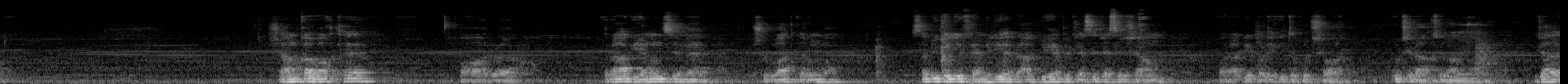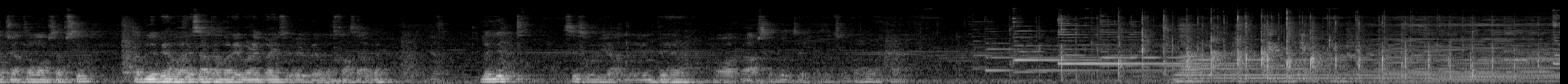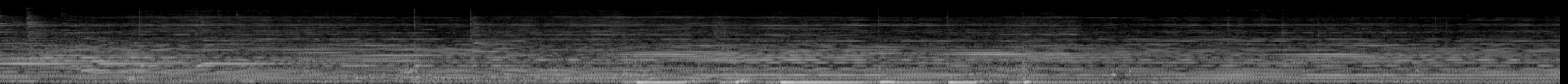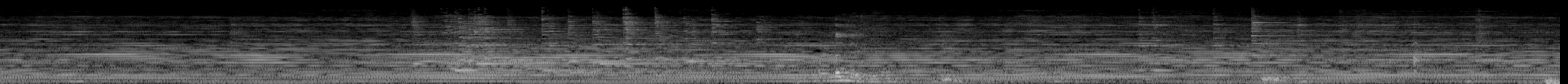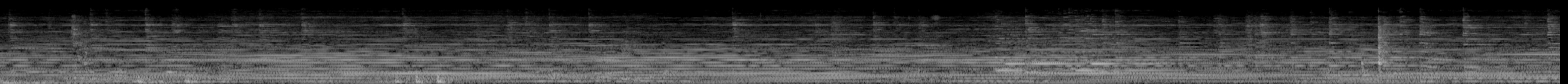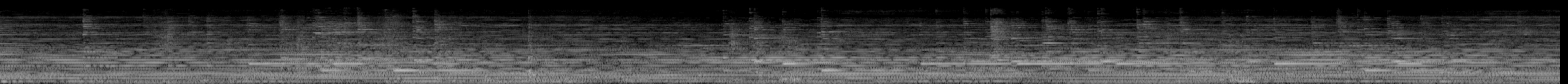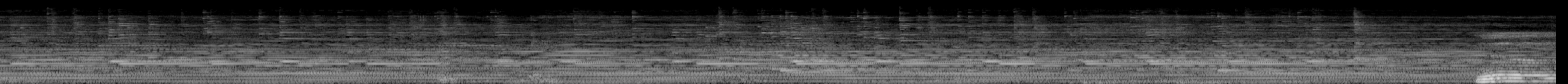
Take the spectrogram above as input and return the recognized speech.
शाम का वक्त है और राग यमन से मैं शुरुआत करूँगा। सभी के लिए फैमिलियर राग भी है, फिर जैसे जैसे शाम और आगे बढ़ेगी तो कुछ और, कुछ राग सुनाऊँगा। इजाज़त चाहता हूँ आप सबसे। तबले पे हमारे साथ हमारे बड़े भाई सुहेब अहमद खान साहब हैं। ललित से सिसोदिया हारमोनियम पे हैं और आप सब लोग जैसे मंडल 嗯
